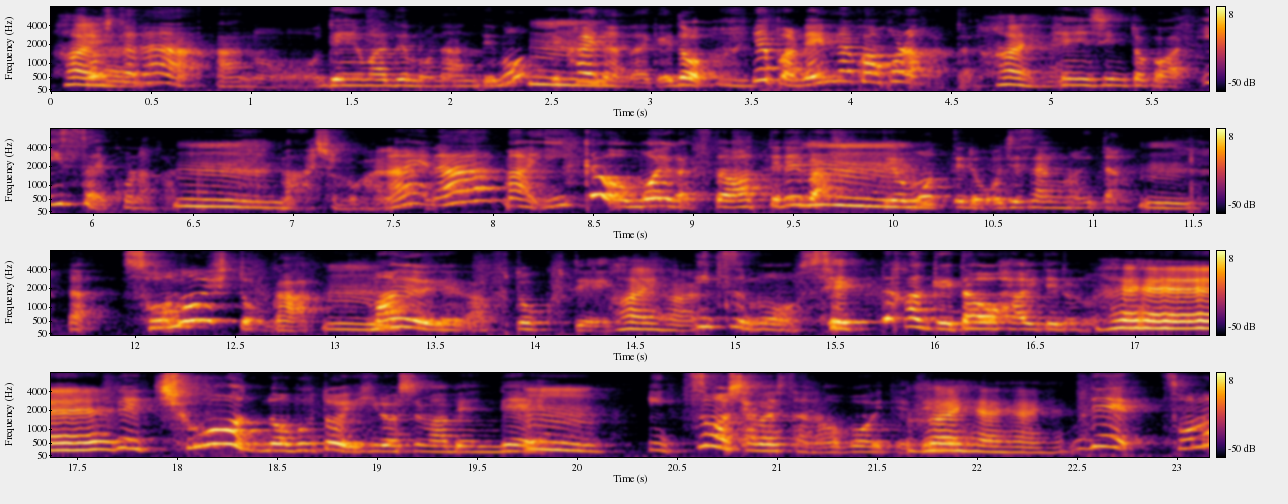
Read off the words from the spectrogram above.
はいはい。そしたらあの電話でも何でもって書いたんだけど、やっぱ連絡は来なかったの、はいはい。返信とかは一切来なかった、うん。まあしょうがないな。まあいいか思いが伝わってればっうん。て思ってるおじさんがいたの、うん。だその人がうん。眉毛が太くて、はいはい。いつもせったか下駄を履いてるのへえで超のぶとい広島弁で、うんいつも喋ってたのを覚えてて、はいはいはいはい。でその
